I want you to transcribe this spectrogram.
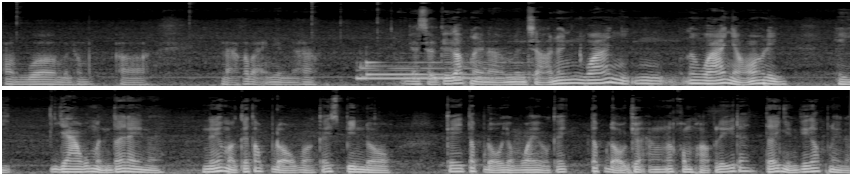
on word mình không uh, nào các bạn nhìn nè ha giả sử cái góc này là mình sợ nó quá nó quá nhỏ đi thì dao của mình tới đây nè. Nếu mà cái tốc độ và cái spindle cái tốc độ vòng quay và cái tốc độ cho ăn nó không hợp lý đó tới những cái góc này nè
